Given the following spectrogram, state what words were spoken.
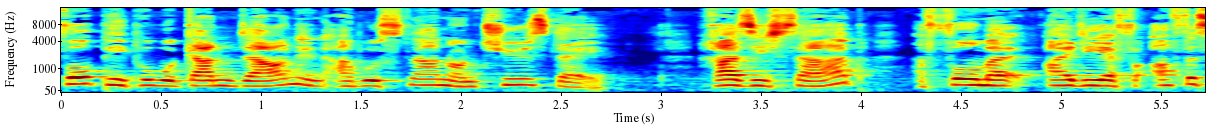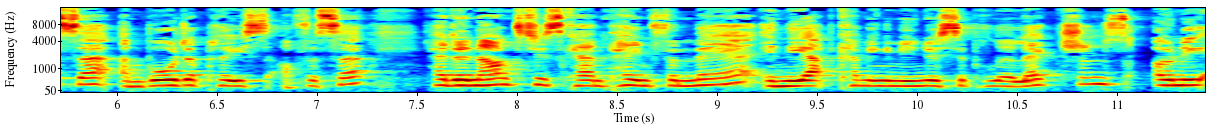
Four people were gunned down in Abu Snan on Tuesday. Ghazi Saab, a former IDF officer and border police officer, had announced his campaign for mayor in the upcoming municipal elections only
